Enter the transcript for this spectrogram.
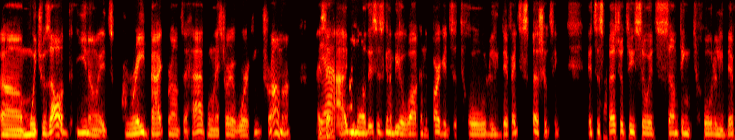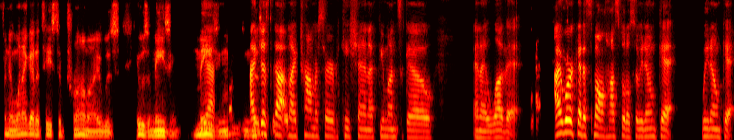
um, which was all, you know, it's great background to have. But when I started working trauma, I yeah. said, ah, you know, this is going to be a walk in the park. It's a totally different. It's a specialty. It's a specialty, so it's something totally different. And when I got a taste of trauma, it was it was amazing, amazing. Yeah. amazing. I just got my trauma certification a few months ago, and I love it. I work at a small hospital, so we don't get we don't get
